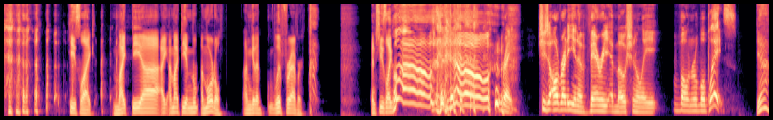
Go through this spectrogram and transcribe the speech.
He's like, might be, uh, I, I might be Im- immortal. I'm going to live forever. and she's like, oh, no. right. She's already in a very emotionally vulnerable place. yeah.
